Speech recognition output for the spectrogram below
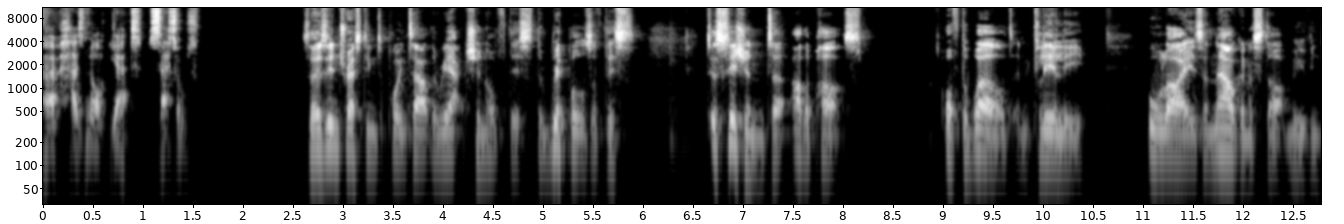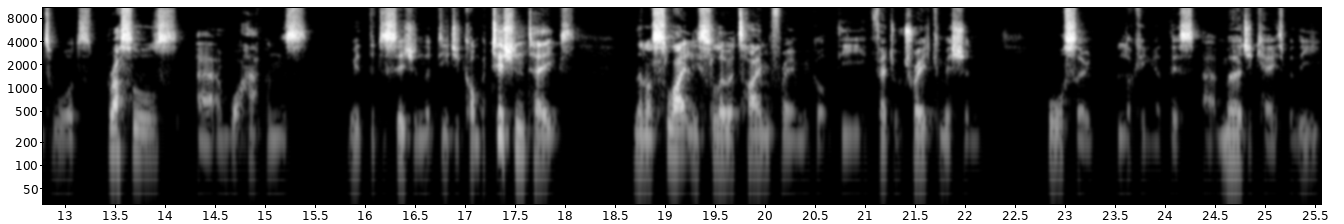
uh, has not yet settled. So it's interesting to point out the reaction of this, the ripples of this decision to other parts of the world. And clearly, all eyes are now going to start moving towards Brussels uh, and what happens with the decision that DG Competition takes. And then on a slightly slower time frame, we've got the Federal Trade Commission also looking at this uh, merger case. But the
